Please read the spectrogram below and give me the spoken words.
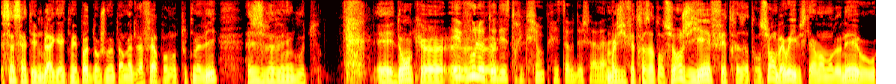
ça, ça a été une blague avec mes potes, donc je me permets de la faire pendant toute ma vie. J'ai j'avais une goutte. Et donc. Euh, et vous, l'autodestruction, Christophe de Chavannes Moi, j'y fais très attention. J'y ai fait très attention. Ben oui, parce qu'il y a un moment donné où,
